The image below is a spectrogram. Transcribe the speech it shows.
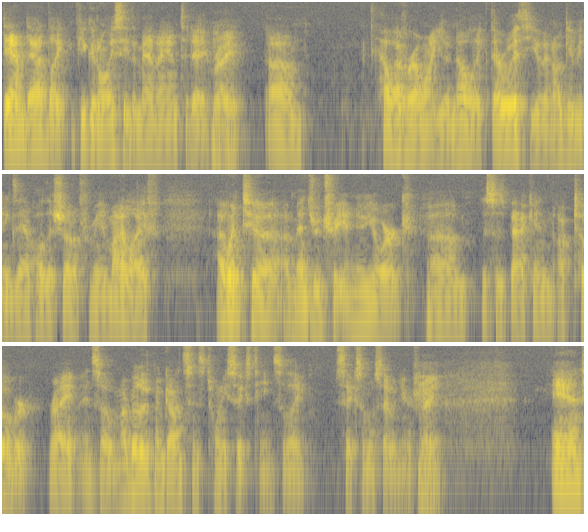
damn, dad, like if you could only see the man I am today, Mm-hmm. right? Um, however, I want you to know like they're with you, and I'll give you an example how this showed up for me in my life. I went to a, a men's retreat in New York. Um, this was back in October, right? And so my brother's been gone since 2016, so like six, almost seven years, right? And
